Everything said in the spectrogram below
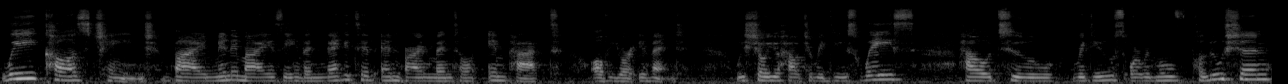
We cause change by minimizing the negative environmental impact of your event. We show you how to reduce waste, how to reduce or remove pollution,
